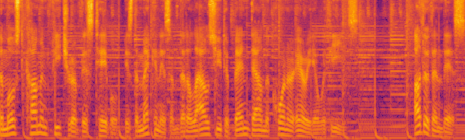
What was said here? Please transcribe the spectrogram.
The most common feature of this table is the mechanism that allows you to bend down the corner area with ease. Other than this,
